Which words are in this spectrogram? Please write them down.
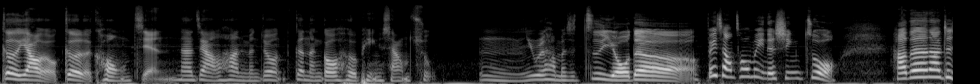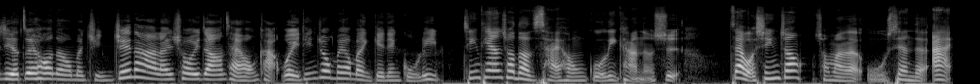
各要有各的空间，那这样的话，你们就更能够和平相处。嗯，因为他们是自由的，非常聪明的星座。好的，那这集的最后呢，我们请 Jenna 来抽一张彩虹卡，为听众朋友们给点鼓励。今天抽到的彩虹鼓励卡呢，是在我心中充满了无限的爱。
